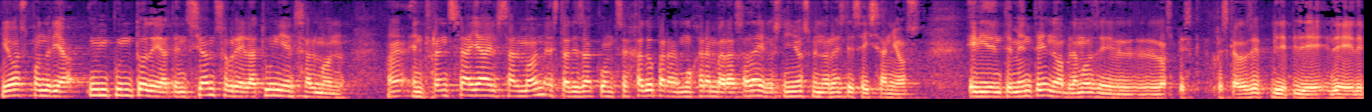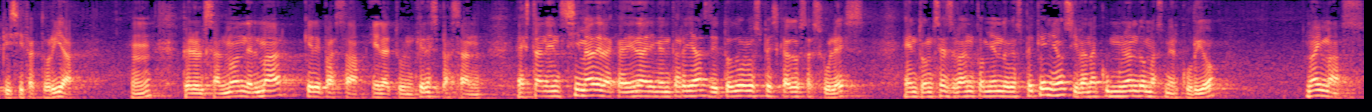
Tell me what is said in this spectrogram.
Yo os pondría un punto de atención sobre el atún y el salmón. ¿eh? En Francia ya el salmón está desaconsejado para la mujer embarazada y los niños menores de 6 años. Evidentemente no hablamos de los pescados de, piscifactoría. ¿eh? Pero el salmón del mar, ¿qué le pasa? Y el atún, ¿qué les pasan? Están encima de la cadena alimentaria de todos los pescados azules entonces van comiendo los pequeños y van acumulando más mercurio. No hay más,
